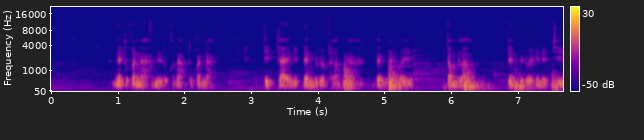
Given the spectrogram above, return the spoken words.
ๆในทุกขณะในทุกขณะทุกขณะ จิตใจนี้เต็มไปด้วยพลังงาน เต็มไปด้วยกำลัง เต็มไปด้วย energy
